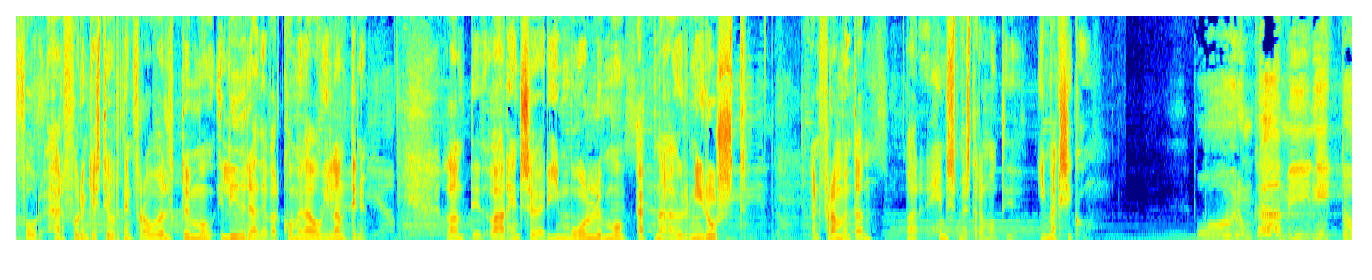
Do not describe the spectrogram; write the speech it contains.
fór herfóringistjórnin frá völdum og líðræði var komið á í landinu. Landið var hins vegar í mólum og efnahagurinn í rúst. En framöndan var heimsmestramótið í Mexiko.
